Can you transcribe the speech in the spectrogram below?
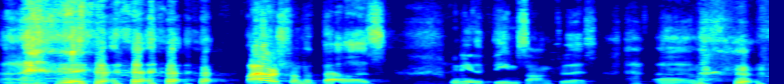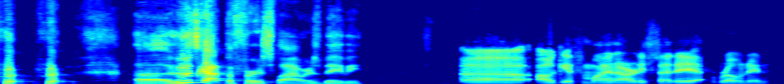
uh, flowers from the fellas. We need a theme song for this. Um, Uh, who's got the first flowers, baby? Uh, I'll give mine. I already said it. Ronan.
